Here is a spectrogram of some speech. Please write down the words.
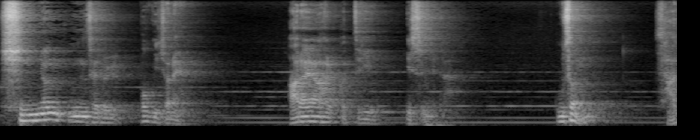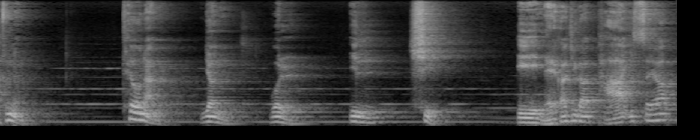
신년 운세를 보기 전에 알아야 할 것들이 있습니다. 우선 사주는 태어난 년, 월, 일, 시 이 네 가지가 다 있어야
